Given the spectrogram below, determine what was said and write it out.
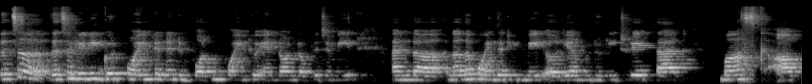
That's a that's a really good point and an important point to end on, Dr. jameel And uh, another point that you made earlier, I'm going to reiterate that mask up.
